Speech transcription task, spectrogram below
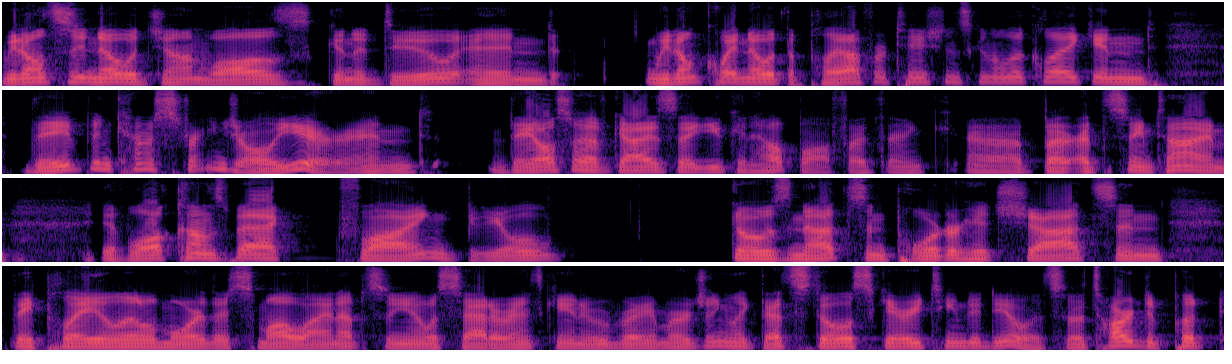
we don't see, know what John Wall's gonna do, and we don't quite know what the playoff rotation is gonna look like, and they've been kind of strange all year, and they also have guys that you can help off. I think, uh, but at the same time, if Wall comes back flying, Beal goes nuts and Porter hits shots and they play a little more of their small lineups, you know, with Satoransky and Oubre emerging, like that's still a scary team to deal with. So it's hard to put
